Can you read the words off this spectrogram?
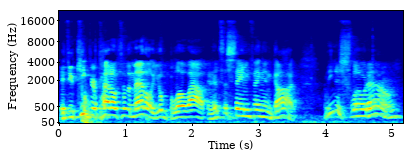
If you keep your pedal to the metal, you'll blow out. And it's the same thing in God. I mean, just slow down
